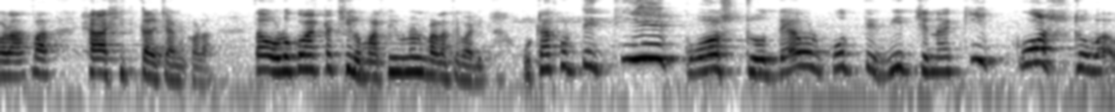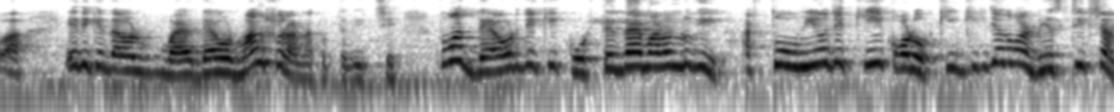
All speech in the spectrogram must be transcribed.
করা বা সারা শীতকাল চান করা। তা ওরকম একটা ছিল, মাটির উনুন বানাতে পারি। ওটা করতে কী কষ্ট, দেওর করতে দিচ্ছে না, কি কষ্ট বাবা। এদিকে দেওর দেওর মাংস রান্না করতে দিচ্ছে। তোমার দেওর যে কি করতে দেয় মারণ রুগী আর তুমিও যে কি করো? কি, কী যে তোমার রেস্ট্রিকশন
